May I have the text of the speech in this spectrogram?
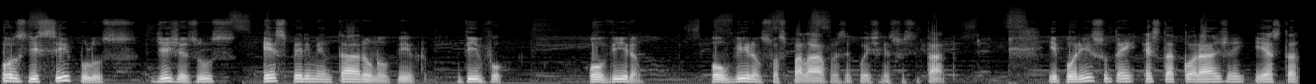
Os discípulos de Jesus experimentaram no vivo, vivo, ouviram, ouviram suas palavras depois de ressuscitado. E por isso tem esta coragem e esta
